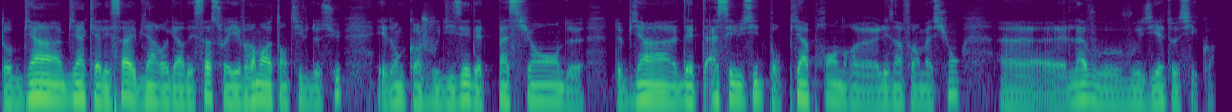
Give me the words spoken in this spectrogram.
Donc bien, bien caler ça et bien regarder ça, soyez vraiment attentif dessus. Et donc quand je vous disais d'être patient, de, bien d'être assez lucide pour bien prendre euh, les informations, euh, là vous, vous y êtes aussi quoi.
